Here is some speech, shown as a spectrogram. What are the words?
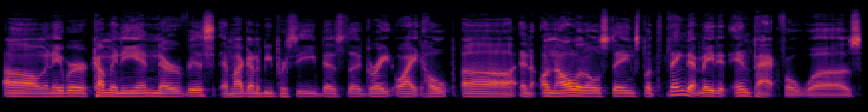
um, and they were coming in nervous. Am I going to be perceived as the great white hope, uh, and on all of those things? But the thing that made it impactful was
